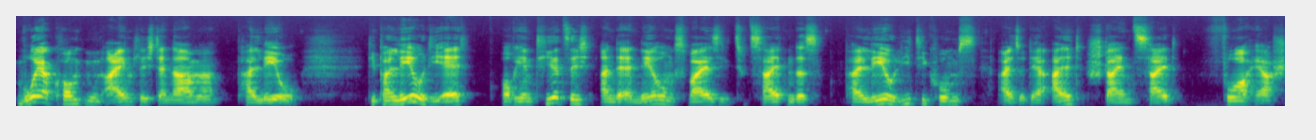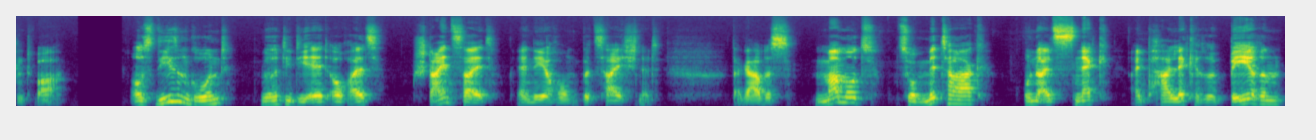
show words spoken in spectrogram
Woher kommt nun eigentlich der Name Paleo? Die Paleo-Diät orientiert sich an der Ernährungsweise, die zu Zeiten des Paläolithikums, also der Altsteinzeit, vorherrschend war. Aus diesem Grund wird die Diät auch als Steinzeiternährung bezeichnet. Da gab es Mammut zum Mittag und als Snack ein paar leckere Beeren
